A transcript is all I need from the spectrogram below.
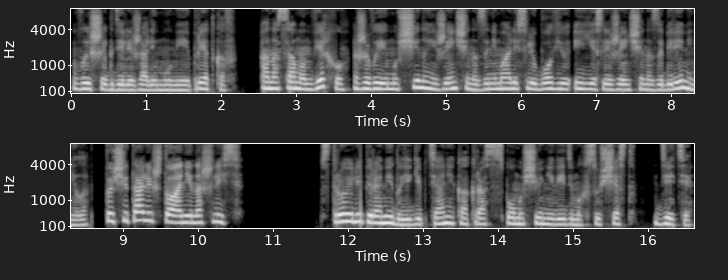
выше, где лежали мумии предков. А на самом верху живые мужчина и женщина занимались любовью, и если женщина забеременела, то считали, что они нашлись. Строили пирамиду египтяне как раз с помощью невидимых существ, дети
